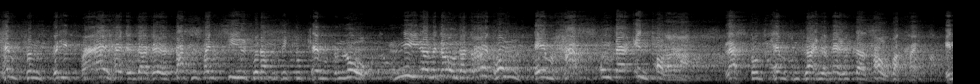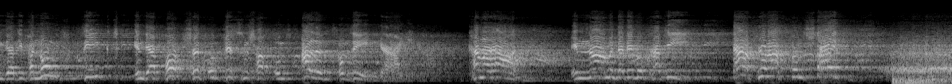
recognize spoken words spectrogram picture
kämpfen für die Freiheit in der Welt, das ist ein Ziel, für das es sich zu kämpfen lohnt. Nieder mit der Unterdrückung, dem Hass und der Intoleranz. Lasst uns kämpfen für eine Welt der Sauberkeit, in der die Vernunft siegt, in der Fortschritt und Wissenschaft uns allen zum Segen gereicht. Kameraden, im Namen der Demokratie, dafür lasst uns streiten!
